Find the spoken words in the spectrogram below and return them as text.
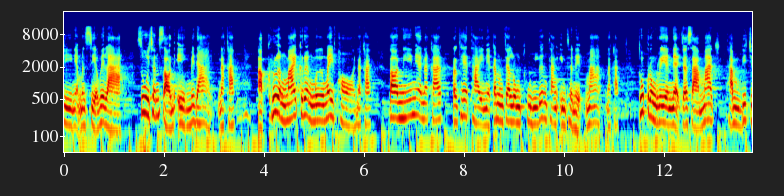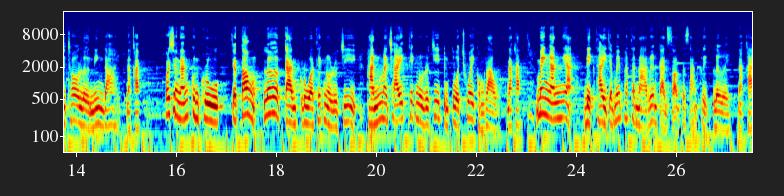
ยีเนี่ยมันเสียเวลา สู้ฉันสอนเองไม่ได้นะคะะเครื่องไม้เครื่องมือไม่พอนะคะ ตอนนี้เนี่ยนะคะประเทศไทยเนี่ยกำลังจะลงทุนเรื่องทางอินเทอร์เน็ตมากนะคะ ทุกโรงเรียนเนี่ยจะสามารถทำดิจิทัลเลิร์นนิ่งได้นะคะ เพราะฉะนั้นคุณครูจะต้องเลิกการกลัวเทคโนโลยี หันมาใช้เทคโนโลยีเป็นตัวช่วยของเรานะคะ ไม่งั้นเนี่ยเด็กไทยจะไม่พัฒนาเรื่องการสอนภาษาอังกฤษเลยนะคะ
